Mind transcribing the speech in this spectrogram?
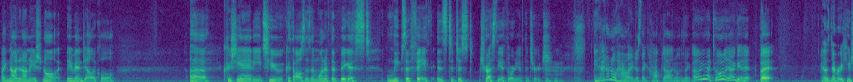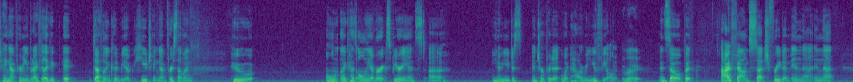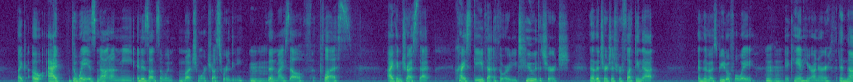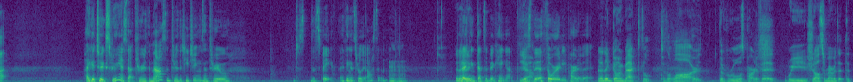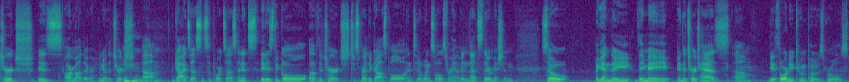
like non-denominational evangelical uh Christianity to Catholicism, one of the biggest leaps of faith is to just trust the authority of the church. And I don't know how I just like hopped on and was like, oh yeah, totally, I get it. But it was never a huge hang up for me, but I feel like it, it definitely could be a huge hang up for someone who only like has only ever experienced uh you know, you just interpret it what however you feel. Right. And so, but I've found such freedom in that, in that, like, oh, I, the weight is not on me. It is on someone much more trustworthy Mhm. than myself. Plus, I can trust that Christ gave that authority to the church, that the church is reflecting that in the most beautiful way Mhm. it can here on earth, and that I get to experience that through the Mass and through the teachings and through just this faith. I think it's really awesome. Mhm. And but I think, that's a big hang up is the authority part of it. And I think going back to the to the law or the rules part of it, we should also remember that the church is our mother. You know, the church Mm-hmm. um, guides us and supports us, and it's it is the goal of the church to spread the gospel and to win souls for heaven. That's their mission. So, again, they they may and the church has um, the authority to impose rules,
